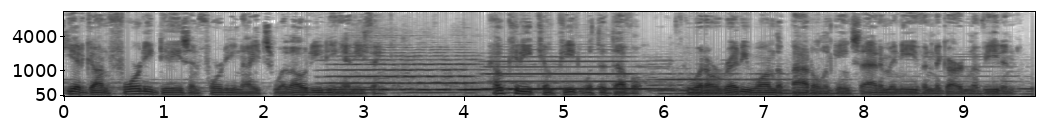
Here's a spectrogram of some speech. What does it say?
He had gone 40 days and 40 nights without eating anything. How could he compete with the devil, who had already won the battle against Adam and Eve in the Garden of Eden?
